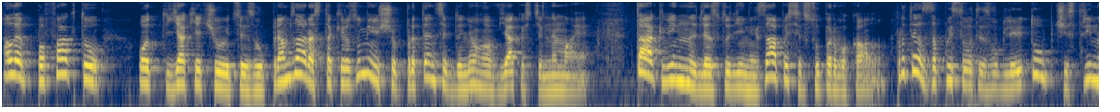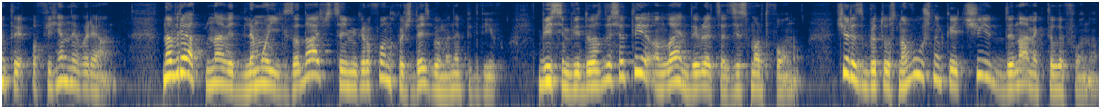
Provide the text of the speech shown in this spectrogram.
Але по факту, от як я чую цей звук прямо зараз, так і розумію, що претензій до нього в якості немає. Так, він не для студійних записів супервокалу. Проте записувати звук для YouTube чи стрімити офігенний варіант. Навряд навіть для моїх задач цей мікрофон хоч десь би мене підвів. 8 відео з 10 онлайн дивляться зі смартфону, через Bluetooth навушники чи динамік телефону.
